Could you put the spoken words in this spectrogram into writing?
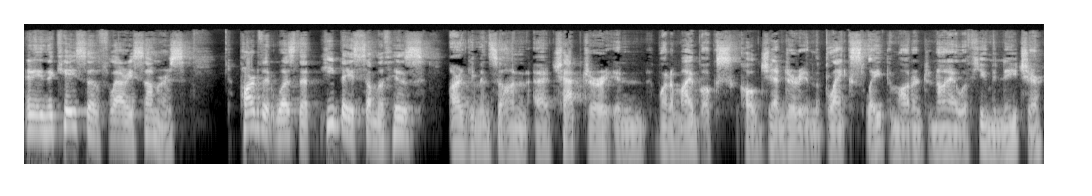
And in the case of Larry Summers, part of it was that he based some of his arguments on a chapter in one of my books called Gender in the Blank Slate, The Modern Denial of Human Nature.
